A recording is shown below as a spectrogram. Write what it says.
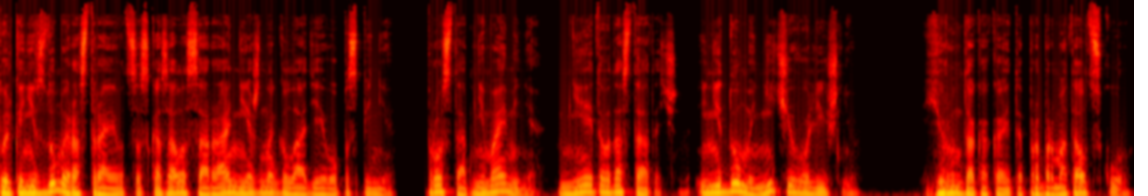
«Только не вздумай расстраиваться», — сказала Сара, нежно гладя его по спине. «Просто обнимай меня, мне этого достаточно, и не думай ничего лишнего». «Ерунда какая-то», — пробормотал Цкуру.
